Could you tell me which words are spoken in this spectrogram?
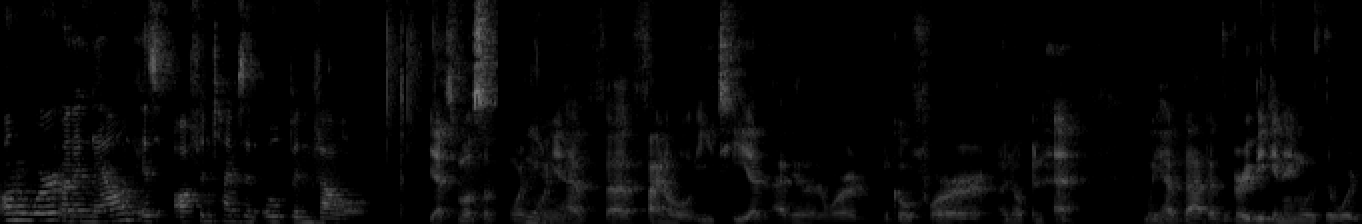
on a word on a noun is oftentimes an open vowel. Yes, most of when, Yeah. when you have uh, final et at, at the end of the word, go for an open e. We have that at the very beginning with the word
